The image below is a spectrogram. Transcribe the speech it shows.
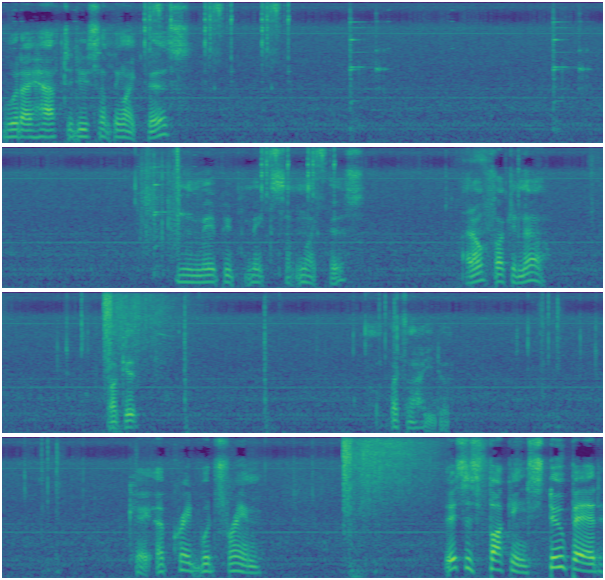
Would I have to do something like this? And then maybe make something like this? I don't fucking know. Fuck it. That's not how you do it. Okay, upgrade wood frame. This is fucking stupid.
